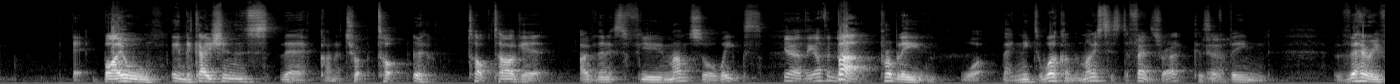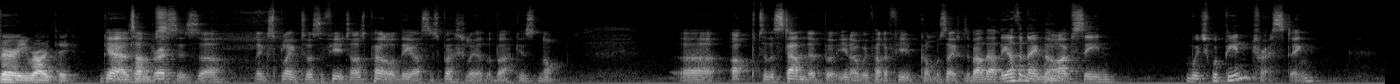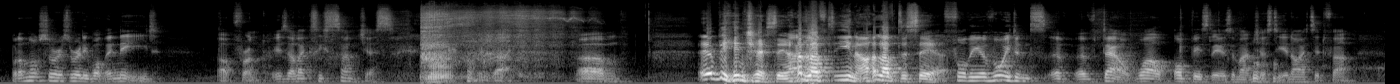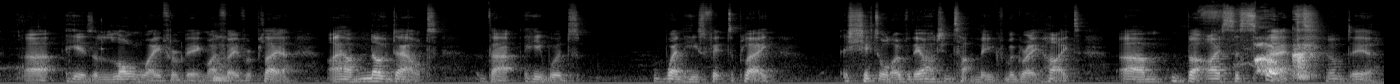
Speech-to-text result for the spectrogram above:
by all indications, their kind of tro- top uh, top target over the next few months or weeks. Yeah, the other But probably what they need to work on the most is defence, right? Because Yeah. they've been very, very ropey. Yeah, as. Andres has uh, explained to us a few times, Paulo Diaz, especially at the back, is not uh, up to the standard. But you know, we've had a few conversations about that. The other name that Mm. I've seen, which would be interesting, but I'm not sure it's really what they need up front, is Alexis Sanchez coming back. Um, It'd be interesting. I'd love to, you know, I'd love to see it. for the avoidance of, of doubt, while obviously as a Manchester United fan, uh, he is a long way from being my favourite player. I have no doubt that he would, when he's fit to play, shit all over the Argentine league from a great height. Um, but I suspect, oh dear,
